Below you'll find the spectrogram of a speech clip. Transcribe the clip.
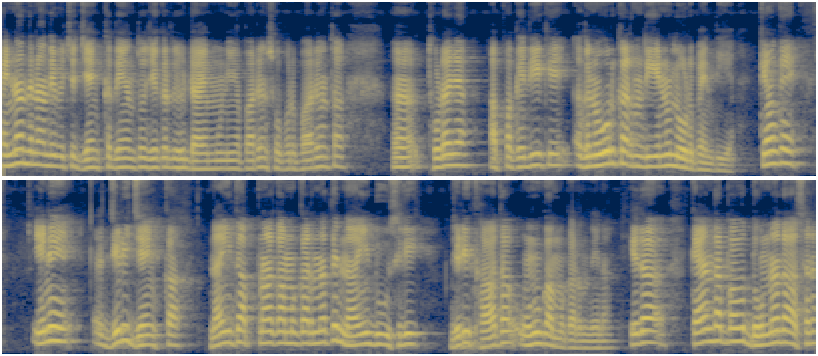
ਇਹਨਾਂ ਦਿਨਾਂ ਦੇ ਵਿੱਚ ਜਿੰਕ ਦੇਣ ਤੋਂ ਜੇਕਰ ਤੁਸੀਂ ਡਾਇਮੋਨੀਆ ਪਾ ਰਹੇ ਹੋ ਸੁਪਰ ਪਾ ਰਹੇ ਹੋ ਤਾਂ ਥੋੜਾ ਜਿਹਾ ਆਪਾਂ ਕਹਿ ਦਈਏ ਕਿ ਇਗਨੋਰ ਕਰਨ ਦੀ ਇਹਨੂੰ ਲੋੜ ਪੈਂਦੀ ਹੈ। ਕਿਉਂਕਿ ਇਹਨੇ ਜਿਹੜੀ ਜਿੰਕ ਆ ਨਾ ਹੀ ਤਾਂ ਆਪਣਾ ਕੰਮ ਕਰਨਾ ਤੇ ਨਾ ਹੀ ਦੂਸਰੀ ਜਿਹੜੀ ਖਾਦ ਆ ਉਹਨੂੰ ਕੰਮ ਕਰਨ ਦੇਣਾ। ਇਹਦਾ ਕਹਿਣ ਦਾ ਭਾਵ ਦੋਨਾਂ ਦਾ ਅਸਰ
